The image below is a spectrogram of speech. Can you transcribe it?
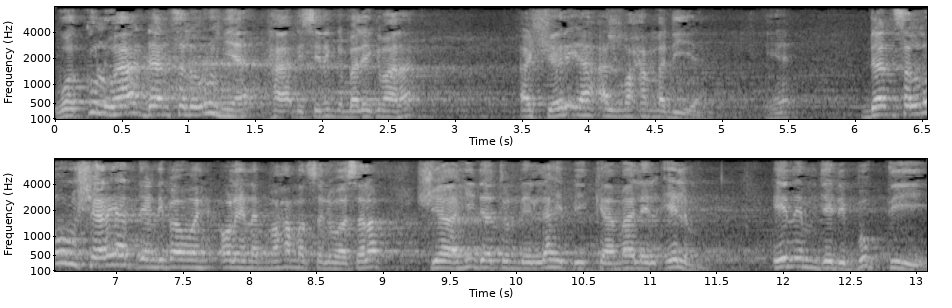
Wa kulluha dan seluruhnya, ha di sini kembali ke mana? Asy-syariah al-Muhammadiyah, ya. Dan seluruh syariat yang dibawa oleh Nabi Muhammad SAW syahidatun lillahi bikamalil ilm. Ini menjadi bukti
